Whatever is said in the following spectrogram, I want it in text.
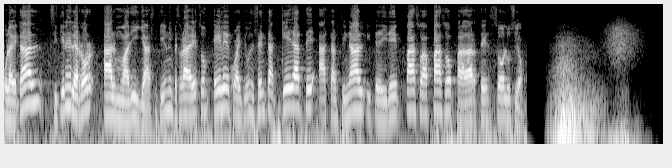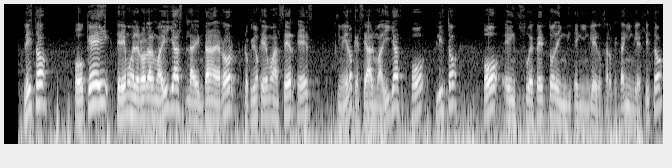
Hola, ¿qué tal? Si tienes el error almohadillas y tienes una impresora Epson L4160, quédate hasta el final y te diré paso a paso para darte solución. ¿Listo? Ok, tenemos el error de almohadillas, la ventana de error. Lo primero que debemos hacer es, primero, que sea almohadillas o, ¿listo? O en su efecto de en inglés, o sea, lo que está en inglés, ¿listo?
